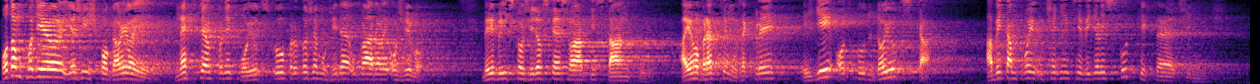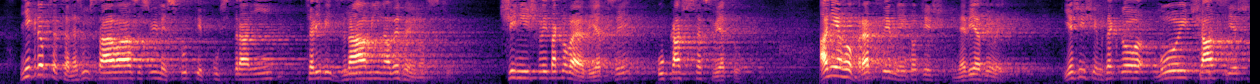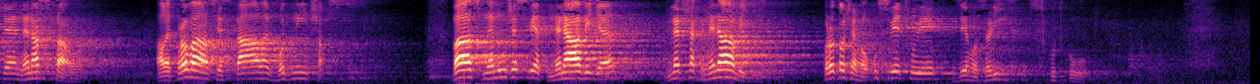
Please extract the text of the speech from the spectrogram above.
Potom chodil Ježíš po Galileji. Nechtěl chodit po Judsku, protože mu židé ukládali o život. Byly blízko židovské svátky stánků. A jeho bratři mu řekli, jdi odtud do Judska, aby tam tvoji učedníci viděli skutky, které činíš. Nikdo přece nezůstává se svými skutky v ústraní, chceli být známý na veřejnosti. Činíš-li takové věci, ukaž se světu. Ani jeho bratři v něj totiž nevěřili. Ježíš jim řekl, můj čas ještě nenastal, ale pro vás je stále vhodný čas. Vás nemůže svět nenávidět, mne však nenávidí, protože ho usvědčuji z jeho zlých skutků.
